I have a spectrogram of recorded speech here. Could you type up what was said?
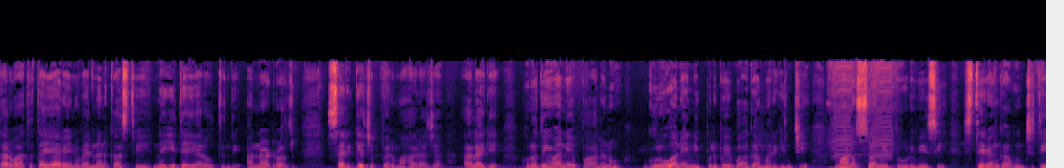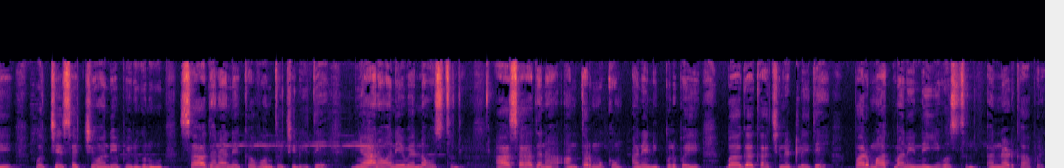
తర్వాత తయారైన వెన్నను కాస్తే నెయ్యి తయారవుతుంది అన్నాడు రాజు. సరిగ్గా చెప్పారు మహారాజా. అలాగే హృదయం అనే పాలను గురువు అనే నిప్పులపై బాగా మరిగించి మనస్సు అనే తోడు వేసి స్థిరంగా ఉంచితే వచ్చే సత్యం అనే పెరుగును సాధన అనే కవ్వంతో చిలిగితే జ్ఞానం అనే వెన్న వస్తుంది. ఆ సాధన అంతర్ముఖం అనే నిప్పులపై బాగా కాచినట్లయితే పరమాత్మ అనే నెయ్యి వస్తుంది అన్నాడు కాపరి.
